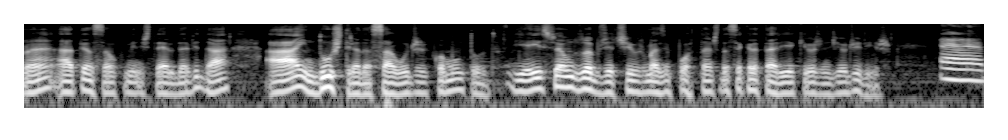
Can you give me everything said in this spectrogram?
é, a atenção que o Ministério deve dar à indústria da saúde como um todo. E isso é um dos objetivos mais importantes da secretaria que hoje em dia eu dirijo. É,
